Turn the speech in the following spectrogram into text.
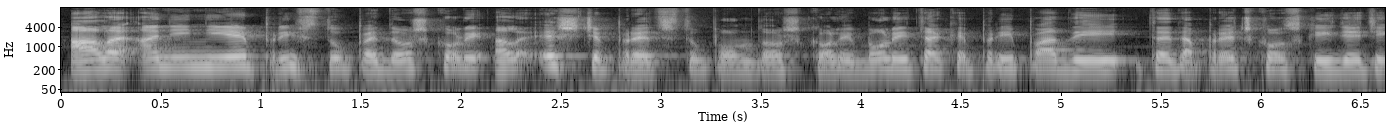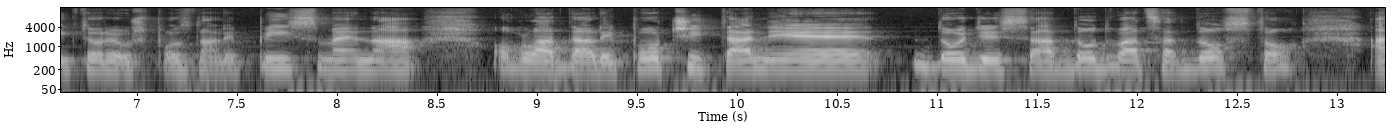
ale ani nie pri vstupe do školy, ale ešte pred vstupom do školy. Boli také prípady teda predškolských detí, ktoré už poznali písmena, ovládali počítanie do 10, do 20, do 100 a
